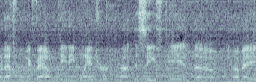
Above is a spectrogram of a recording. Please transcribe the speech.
and that's when we found Dee Dee Blanchard uh, deceased and uh, of a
